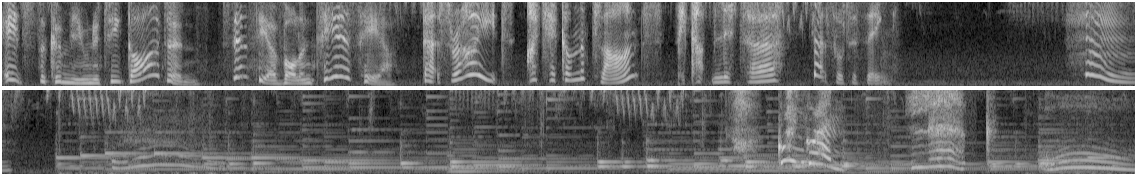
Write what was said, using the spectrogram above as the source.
It's the community garden. Cynthia volunteers here. That's right. I check on the plants, pick up litter, that sort of thing. Hmm. Gran Gran! Look! Oh.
